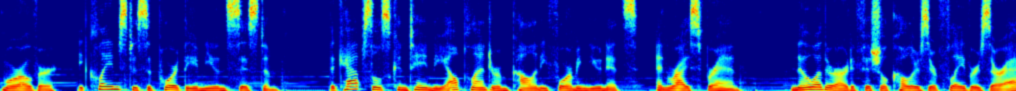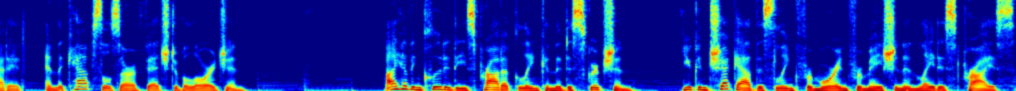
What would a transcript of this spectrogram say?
Moreover, it claims to support the immune system. The capsules contain the L-Plantarum colony-forming units and rice bran. No other artificial colors or flavors are added, and the capsules are of vegetable origin. I have included these product link in the description. You can check out this link for more information and latest price.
